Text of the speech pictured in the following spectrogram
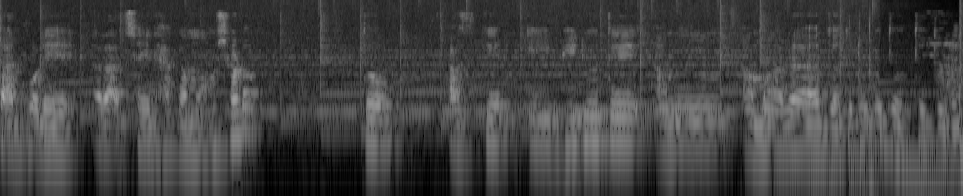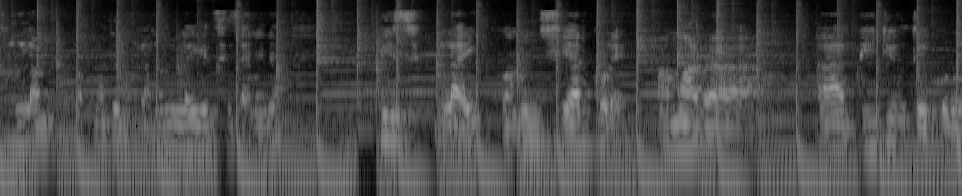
তারপরে রাজশাহী ঢাকা মহাসড়ক। তো আজকের এই ভিডিওতে আমি আমার যতটুকু তথ্য তুলে ধরলাম, আপনাদের কেমন লেগেছে জানি না। প্লিজ লাইক কমেন্ট শেয়ার করে আমার ভিডিওতে কোনো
